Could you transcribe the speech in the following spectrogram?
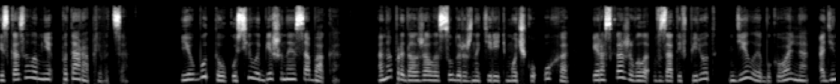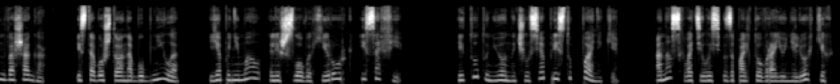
и сказала мне поторапливаться. Ее будто укусила бешеная собака. Она продолжала судорожно тереть мочку уха и расхаживала взад и вперед, делая буквально один-два шага. Из того, что она бубнила, я понимал лишь слово «хирург» и «Софи». И тут у нее начался приступ паники. Она схватилась за пальто в районе легких,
